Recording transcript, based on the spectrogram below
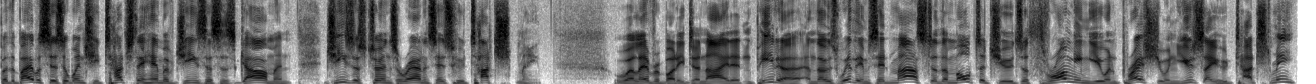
But the Bible says that when she touched the hem of Jesus' garment, Jesus turns around and says, Who touched me? Well, everybody denied it, and Peter and those with him said, Master, the multitudes are thronging you and press you, and you say, Who touched me?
